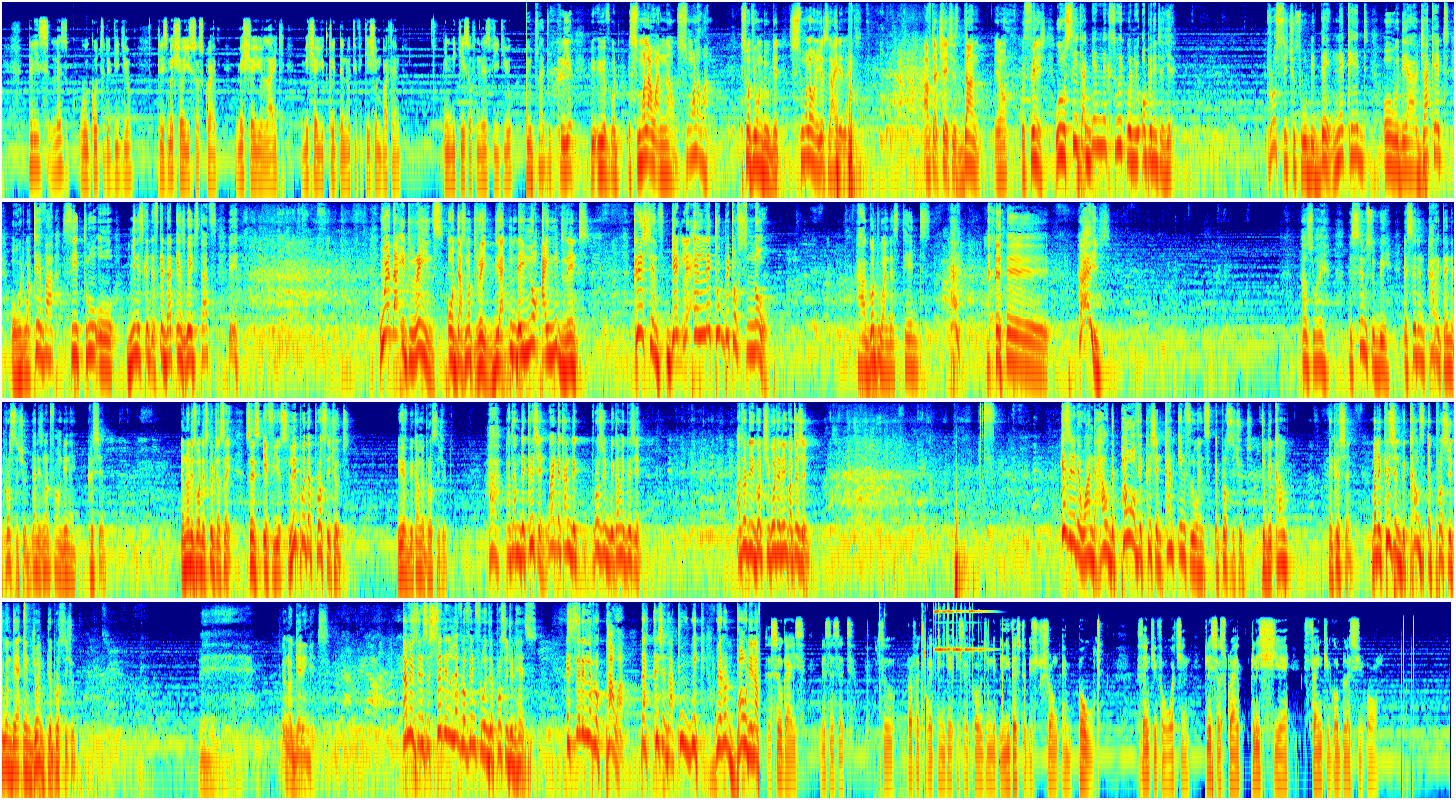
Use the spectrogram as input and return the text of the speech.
Please let's we'll go to the video. Please make sure you subscribe make sure you like make sure you click the notification button in the case of next video. You try to create you, you have got a smaller one now smaller one. It's what you want to get. Smaller one you just hide it like after church is done you know we finished we will see it again next week when you open it here. Prostitutes will be there naked or with their jacket or with whatever see through or miniskirt skirt that ends where it starts. Eh. whether it rains or does not rain they are in they know i need rent christians get a little bit of snow. I got to understand hey that's why there seems to be a certain character in a prostitute that is not found in a christian and notice what the scripture say says if you sleep with a prostitute you have become a prostitute. Ah, but I'm the Christian. Why can't the prostitute become a Christian? I thought got, she got an impartation. Isn't it a wonder how the power of a Christian can't influence a prostitute to become a Christian? But a Christian becomes a prostitute when they are enjoined to a prostitute. Eh, You're not getting it. That means there is a certain level of influence a prostitute has, a certain level of power that Christians are too weak. We are not bold enough. so, so guys this is it so prophet Uebert angel is encouraging the believers to be strong and bold thank you for watching. Please subscribe please share. Thank you. God bless you all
